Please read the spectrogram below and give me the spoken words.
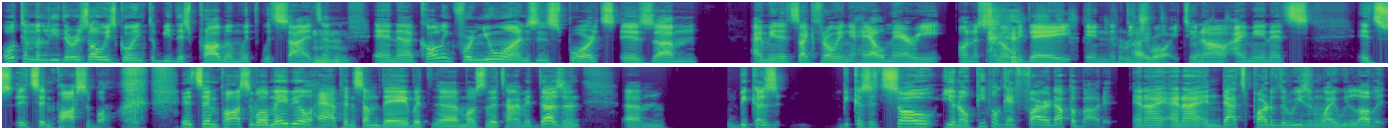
ultimately there is always going to be this problem with with sides, mm. and and uh, calling for nuance in sports is, um, I mean, it's like throwing a hail mary on a snowy day in right, Detroit. You right. know, I mean, it's it's it's impossible. it's impossible. Maybe it'll happen someday, but uh, most of the time it doesn't, um, because because it's so you know people get fired up about it, and I and I and that's part of the reason why we love it.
